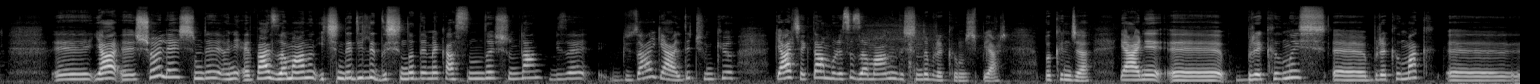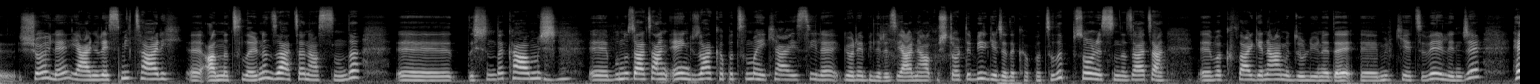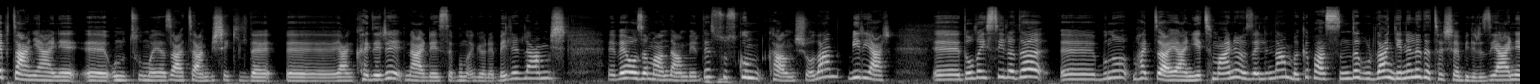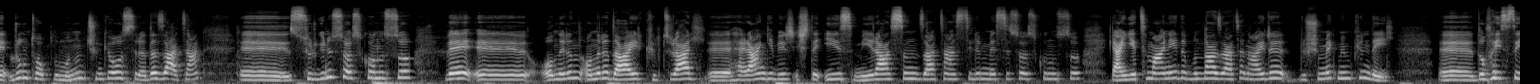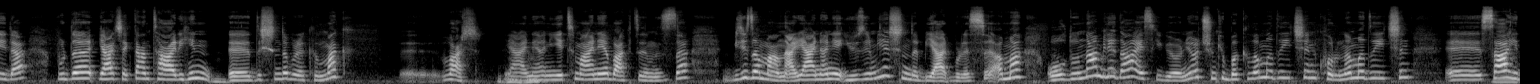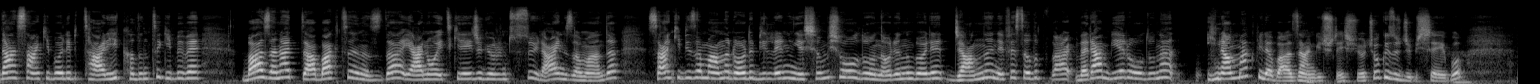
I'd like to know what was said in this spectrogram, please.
Ee, ya e, şöyle şimdi hani evvel zamanın içinde değil de dışında demek aslında şundan bize güzel geldi. Çünkü gerçekten burası zamanın dışında bırakılmış bir yer bakınca. Yani e, bırakılmış, e, bırakılmak e, şöyle yani resmi tarih e, anlatılarının zaten aslında e, dışında kalmış. Hı hı. E, bunu zaten en güzel kapatılma hikayesiyle görebiliriz. Yani 64'te bir gecede kapatılıp sonrasında zaten e, Vakıflar Genel Müdürlüğü'ne de e, mülkiyeti verilince hepten yani e, unutulmaya zaten bir şekilde e, yani kaderi neredeyse buna göre belirlenmiş e, ve o zamandan beri de suskun kalmış olan bir yer. E, dolayısıyla da e, bunu hatta yani yetimhane özelinden bakıp aslında buradan genele de taşabiliriz. Yani Rum toplumunun çünkü o sırada zaten e, sürgünü söz konusu ve e, onların onlara dair kültürel e, herhangi bir işte iz, mirasın zaten silinmesi söz konusu. Yani yetimhaneyi de bundan zaten ayrı düşünmek mümkün değil. E, dolayısıyla burada gerçekten tarihin e, dışında bırakılmak var. Yani hani yetimhaneye baktığımızda bir zamanlar yani hani 120 yaşında bir yer burası ama olduğundan bile daha eski görünüyor. Çünkü bakılamadığı için, korunamadığı için e, sahiden sanki böyle bir tarihi kalıntı gibi ve bazen hatta baktığınızda yani o etkileyici görüntüsüyle aynı zamanda sanki bir zamanlar orada birilerinin yaşamış olduğunu, oranın böyle canlı nefes alıp ver, veren bir yer olduğuna inanmak bile bazen güçleşiyor. Çok üzücü bir şey bu.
